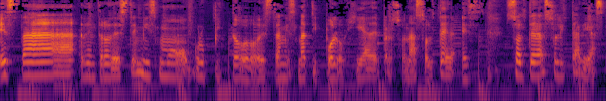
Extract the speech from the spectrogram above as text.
está dentro de este mismo grupito, esta misma tipología de personas solteras, solteras solitarias,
